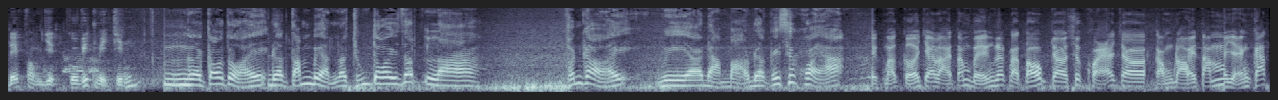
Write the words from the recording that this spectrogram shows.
để phòng dịch Covid-19. Người cao tuổi được tắm biển là chúng tôi rất là phấn khởi vì đảm bảo được cái sức khỏe. Việc mở cửa trở lại tắm biển rất là tốt cho sức khỏe cho cộng đồng. Tắm giãn cách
